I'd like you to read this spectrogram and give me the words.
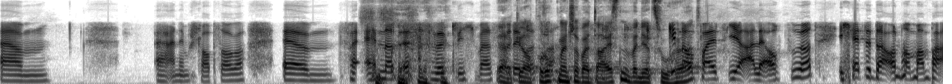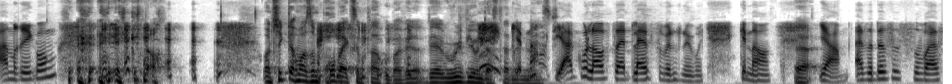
ähm, äh, an dem Staubsauger, ähm, verändert es wirklich was. ja, genau, Produktmanager bei Dyson, wenn ihr genau, zuhört. Genau, falls ihr alle auch zuhört. Ich hätte da auch noch mal ein paar Anregungen. genau. Und schickt doch mal so ein Probeexemplar rüber. Wir, wir reviewen das dann. Genau, demnächst. die Akkulaufzeit lässt zu wünschen übrig. Genau. Ja. ja, also das ist sowas,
